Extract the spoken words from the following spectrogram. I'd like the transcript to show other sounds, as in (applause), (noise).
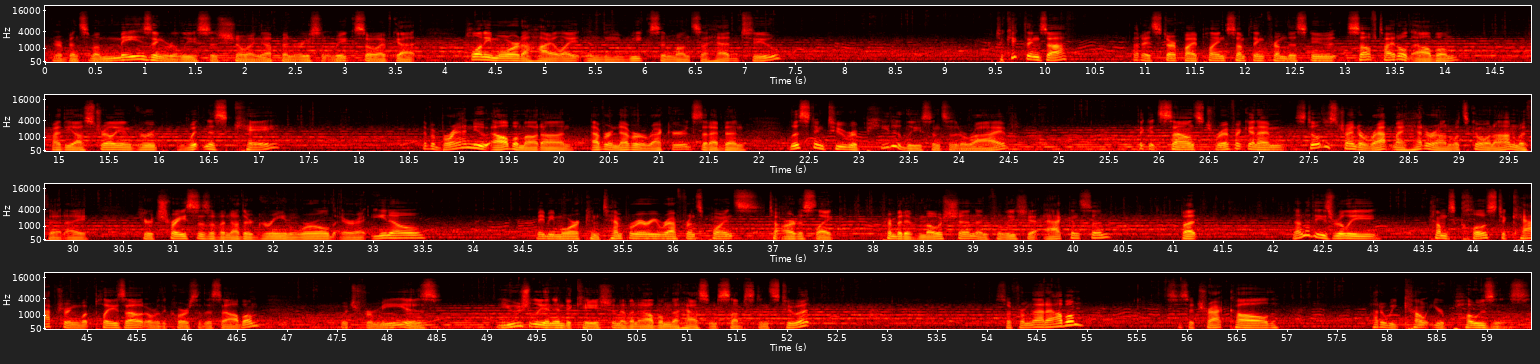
There have been some amazing releases showing up in recent weeks, so I've got plenty more to highlight in the weeks and months ahead, too. To kick things off, I thought I'd start by playing something from this new self titled album by the Australian group Witness K They have a brand new album out on Ever Never Records that I've been listening to repeatedly since it arrived. I think it sounds terrific, and I'm still just trying to wrap my head around what's going on with it. I hear traces of another Green World era Eno, maybe more contemporary reference points to artists like Primitive Motion and Felicia Atkinson, but none of these really comes close to capturing what plays out over the course of this album which for me is usually an indication of an album that has some substance to it. So, from that album, this is a track called How Do We Count Your Poses?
